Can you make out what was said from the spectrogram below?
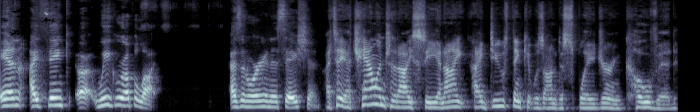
And I think uh, we grew up a lot as an organization. I tell you, a challenge that I see, and I, I do think it was on display during COVID.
